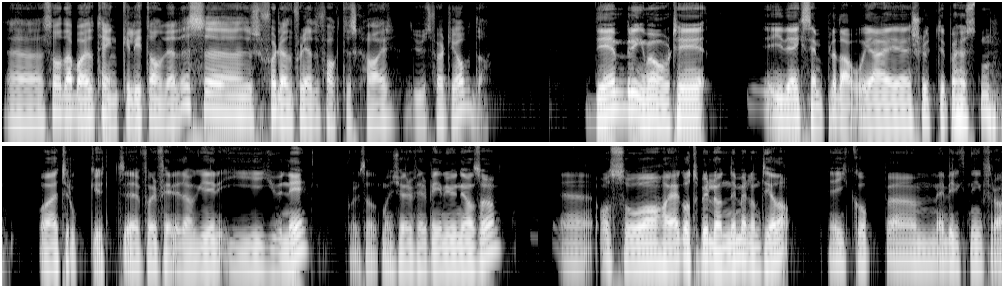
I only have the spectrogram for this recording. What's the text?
Eh, så det er bare å tenke litt annerledes. Du du får lønn fordi du faktisk har utført jobb, da. Det bringer meg over til i det eksempelet da, hvor jeg slutter på høsten og er trukket eh, for feriedager i juni. Forutsatt at man kjører feriepenger i juni altså. Og så har jeg gått opp i lønn i mellomtida, da. Jeg gikk opp med virkning fra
